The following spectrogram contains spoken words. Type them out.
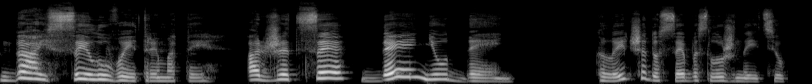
дай силу витримати, адже це день у день. Кличе до себе служницю,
